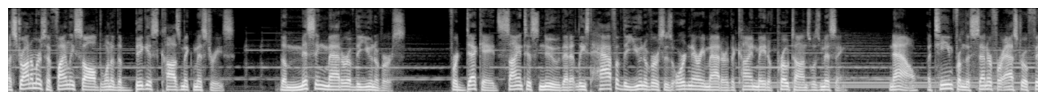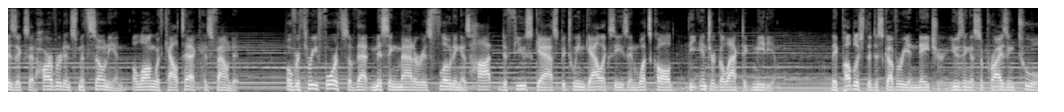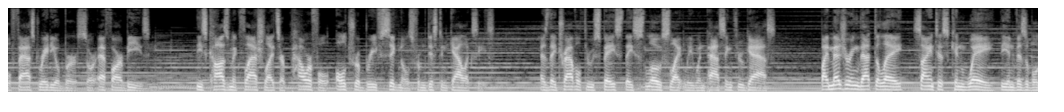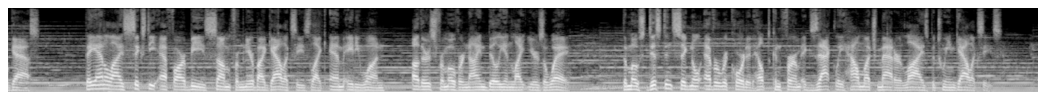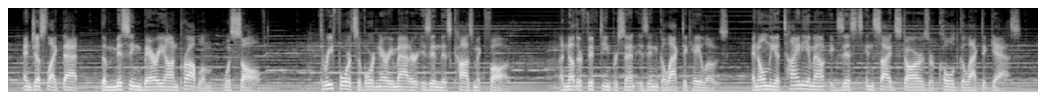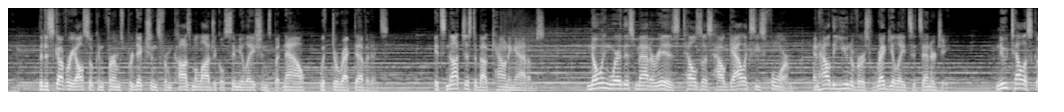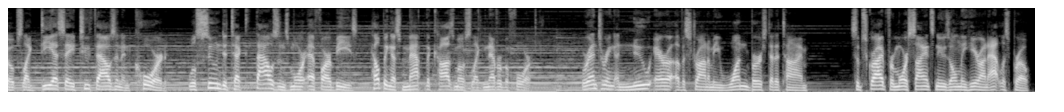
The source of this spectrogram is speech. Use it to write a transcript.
astronomers have finally solved one of the biggest cosmic mysteries. The missing matter of the universe. For decades, scientists knew that at least half of the universe's ordinary matter the kind made of protons was missing. Now, a team from the Center for Astrophysics at Harvard and Smithsonian, along with Caltech, has found it. Over three-fourths of that missing matter is floating as hot, diffuse gas between galaxies in what's called the intergalactic medium. They published the discovery in Nature using a surprising tool fast radio bursts, or FRBs, these cosmic flashlights are powerful, ultra-brief signals from distant galaxies. As they travel through space they slow slightly when passing through gas. By measuring that delay, scientists can weigh the invisible gas. They analyzed 60 FRBs some from nearby galaxies like M81, others from over 9 billion light-years away. The most distant signal ever recorded helped confirm exactly how much matter lies between galaxies. And just like that, the missing baryon problem was solved. Three-fourths of ordinary matter is in this cosmic fog. Another 15% is in galactic halos, and only a tiny amount exists inside stars or cold galactic gas. The discovery also confirms predictions from cosmological simulations but now, with direct evidence. It's not just about counting atoms. Knowing where this matter is tells us how galaxies form, and how the universe regulates its energy. New telescopes like DSA 2000 and CHORD will soon detect thousands more FRBs, helping us map the cosmos like never before. We're entering a new era of astronomy one burst at a time. Subscribe for more science news only here on AtlesPro.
